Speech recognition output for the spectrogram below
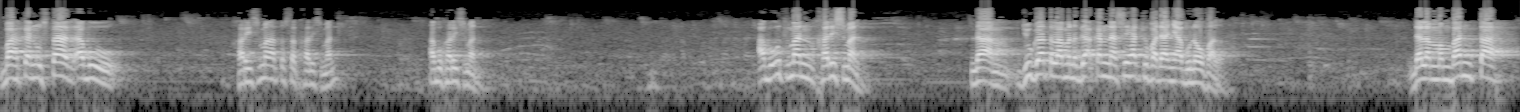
bahkan Ustadz Abu Harisman atau Ustadz Harisman? Abu Harisman. Abu Uthman Harisman dan juga telah menegakkan nasihat kepadanya Abu Naufal dalam membantah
